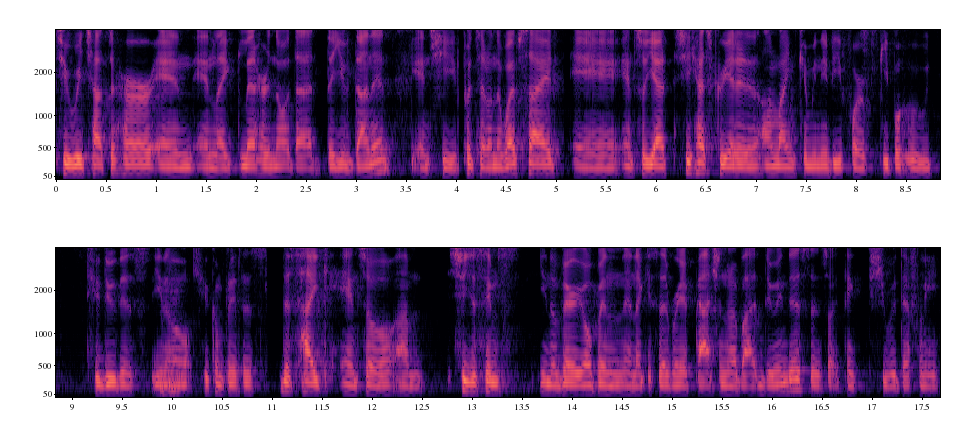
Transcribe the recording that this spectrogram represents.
to reach out to her and, and like let her know that, that you've done it. And she puts it on the website. And, and so yeah she has created an online community for people who who do this you know who complete this this hike. And so um, she just seems you know very open and like you said very passionate about doing this. And so i think she would definitely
